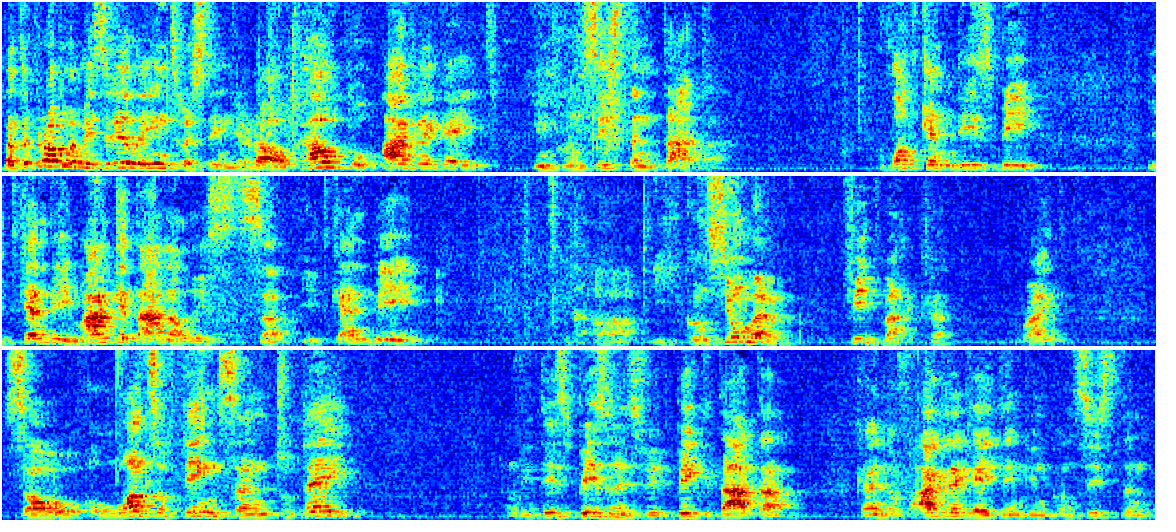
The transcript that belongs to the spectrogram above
But the problem is really interesting, you know, how to aggregate inconsistent data. What can this be? It can be market analysts, uh, it can be uh, consumer feedback, uh, right? So lots of things, and today, with this business with big data, kind of aggregating inconsistent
